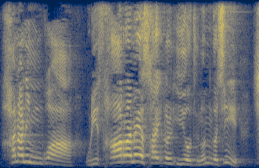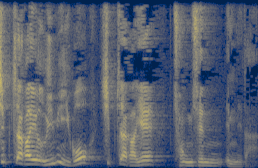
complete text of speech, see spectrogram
하나님과 우리 사람의 사이를 이어주는 것이 십자가의 의미이고 십자가의 정신입니다.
